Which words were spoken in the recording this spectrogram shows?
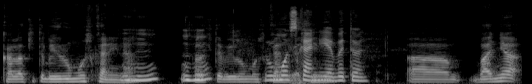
kalau kita boleh rumuskan Ina. Mm-hmm. Kalau kita boleh rumuskan. rumuskan ya betul um, banyak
